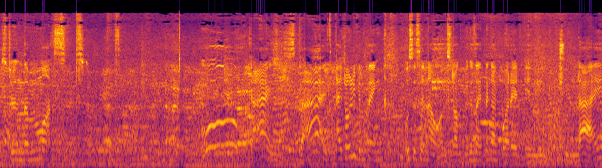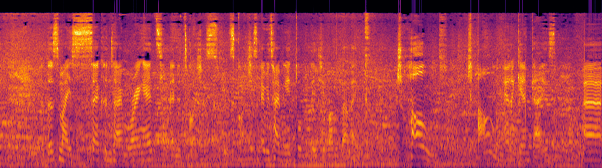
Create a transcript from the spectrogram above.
It's doing the most. Guys, guys. I don't even think Usisa now on stock because I think I bought it in July. This is my second time wearing it and it's gorgeous. It's gorgeous. Every time I get to the I'm like, child, child. And again, guys, uh,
